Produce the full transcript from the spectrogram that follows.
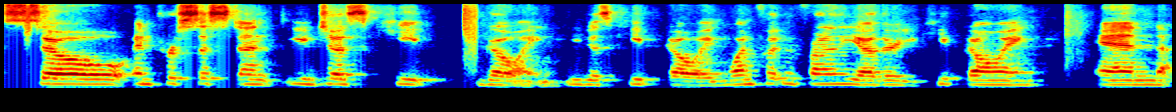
so, and persistent, you just keep going. You just keep going, one foot in front of the other. You keep going. And,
